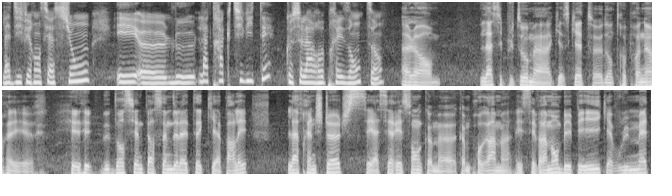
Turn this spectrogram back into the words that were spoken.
la différenciation et euh, l'attractivité que cela représente Alors là, c'est plutôt ma casquette d'entrepreneur et d'ancienne personne de la tech qui a parlé. La French Touch, c'est assez récent comme, euh, comme programme hein. et c'est vraiment BPI qui a voulu mettre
